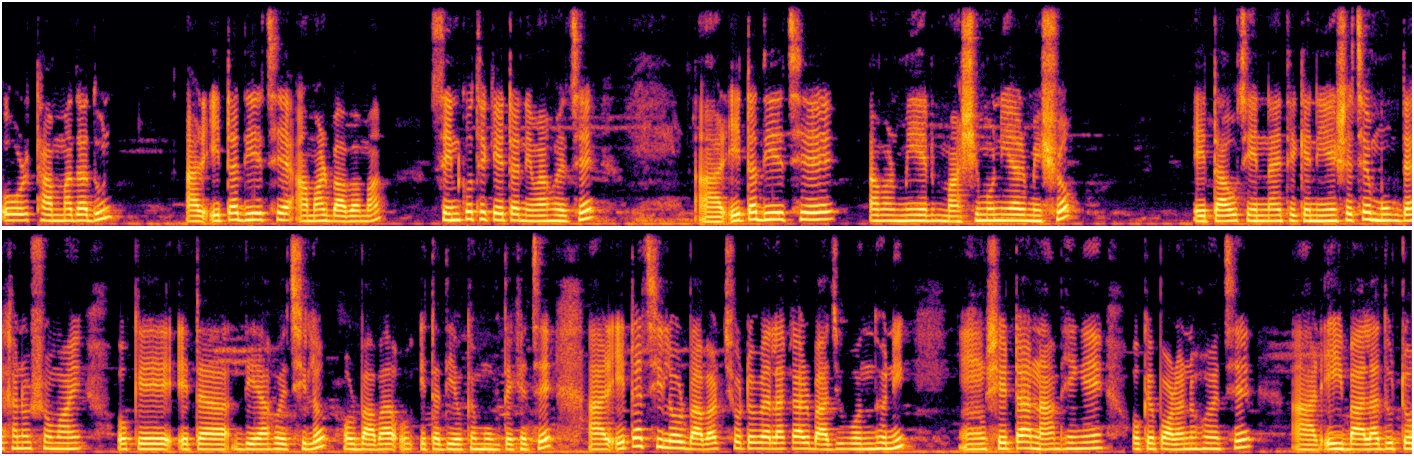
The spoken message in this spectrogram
ওর ঠাম্মা দাদুন, আর এটা দিয়েছে আমার বাবা মা। সেনকো থেকে এটা নেওয়া হয়েছে। আর এটা দিয়েছে আমার মেয়ের মাসিমণি আর মেশো। এটাও চেন্নাই থেকে নিয়ে এসেছে। মুখ দেখানোর সময় ওকে এটা দেয়া হয়েছিল। ওর বাবা এটা দিয়ে ওকে মুখ দেখেছে। আর এটা ছিল ওর বাবার ছোটোবেলাকার বাজু বন্ধনী। সেটা না ভেঙে ওকে পড়ানো হয়েছে। আর এই বালা দুটো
